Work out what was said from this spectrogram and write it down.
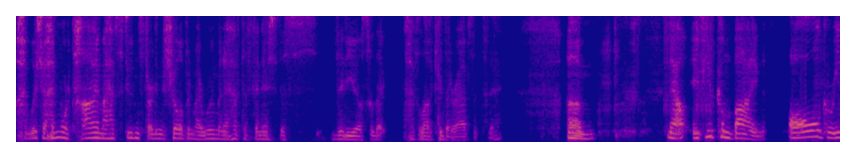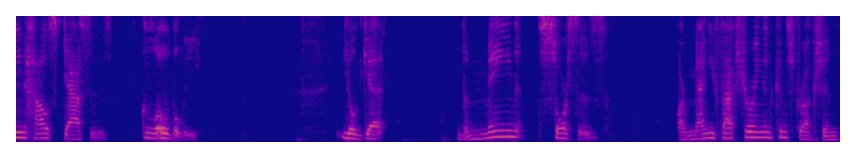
I wish I had more time. I have students starting to show up in my room and I have to finish this video so that I have a lot of kids that are absent today. Um, now, if you combine all greenhouse gases globally, you'll get the main sources are manufacturing and construction,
